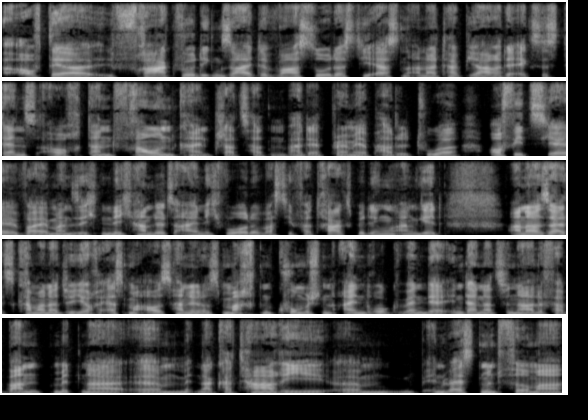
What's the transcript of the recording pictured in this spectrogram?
auf der fragwürdigen Seite war es so, dass die ersten anderthalb Jahre der Existenz auch dann Frauen keinen Platz hatten bei der Premier Paddle Tour. Offiziell, weil man sich nicht handelseinig wurde, was die Vertragsbedingungen angeht. Andererseits kann man natürlich auch erstmal aushandeln. Es macht einen komischen Eindruck, wenn der internationale Verband mit einer, ähm, mit einer Katari ähm, Investmentfirma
